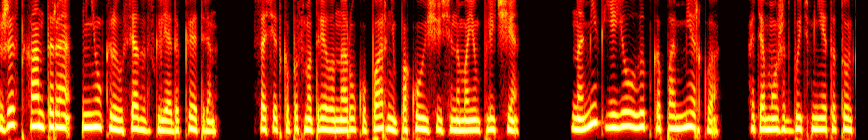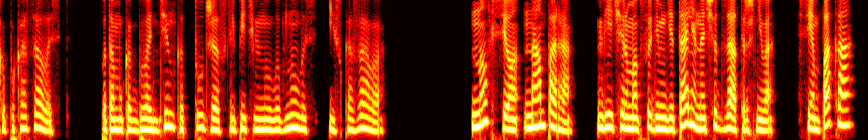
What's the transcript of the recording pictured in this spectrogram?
Жест Хантера не укрылся от взгляда Кэтрин. Соседка посмотрела на руку парня, покоящуюся на моем плече, на миг ее улыбка померкла, хотя, может быть, мне это только показалось, потому как блондинка тут же ослепительно улыбнулась и сказала. «Ну все, нам пора. Вечером обсудим детали насчет завтрашнего. Всем пока!»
